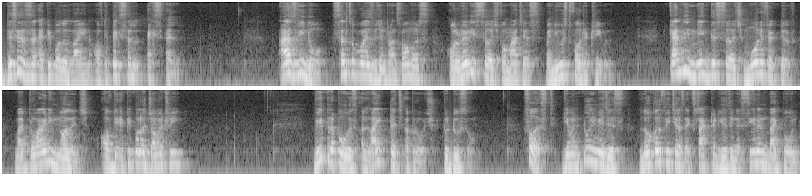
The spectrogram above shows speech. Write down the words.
This is the epipolar line of the pixel XL. As we know, self-supervised vision transformers already search for matches when used for retrieval. Can we make this search more effective by providing knowledge of the epipolar geometry? We propose a light touch approach to do so. First, given two images, local features extracted using a CNN backbone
